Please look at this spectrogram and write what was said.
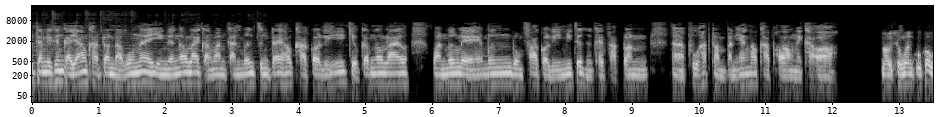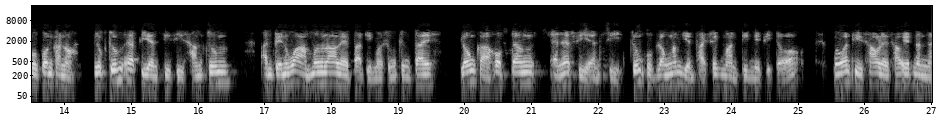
ุทธันนี้ขึ้นกายามขาดตอนดาวงในอีกเหนือเงาไล่การวันการเมืองจึงได้เขาขาเกาหลีเกี่ยวกับเงาไล่วันเมืองแหล่เมืองรวมฟ้าเกาหลีมีเจ้าหือใครฝากตอนอ่าผู้ฮับทำปันแห้งเขาขาพองในขาอ๋อหน่อยสงวันกูก็กูก้นค่ะเนาะลูกจุ้ม FPNCC สามจุ้มอันเป็นว่าเมืองลาเลปฏิมาสูงถึงใจลงกาหบตั้ง NSPNC จุ้มอุบลองน้ำเย็นผ่ายซึกมันตินในผิดตอเมื่อวันที่เช้าเลยเช้าเอ็ดนั่นไหน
